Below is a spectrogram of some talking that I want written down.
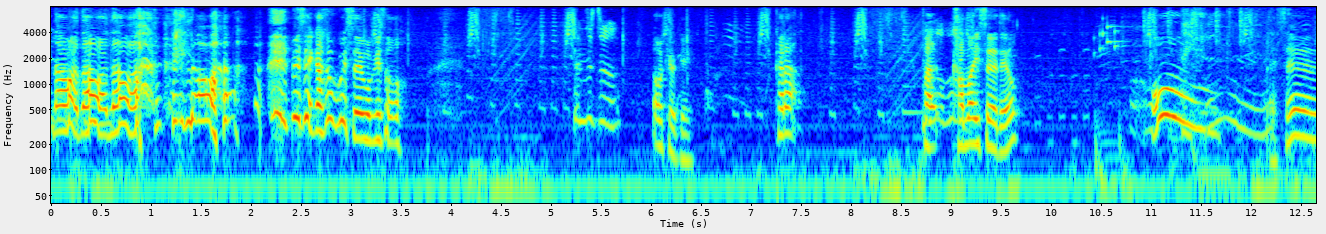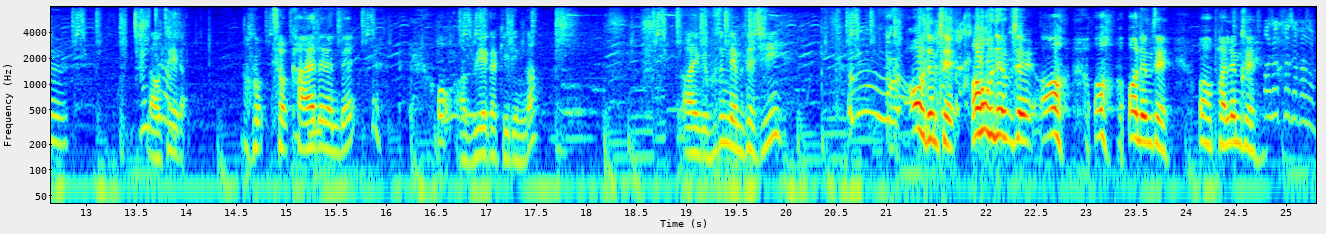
나와 나와 나와 나와. 왜 생각하고 있어요 거기서? 던져줘. 오케이 오케이. 가라. 바, 먹어, 먹어. 가만히 있어야 돼요. 오. 나이스. 나. 어떻게 가? 어, 저 가야 되는데. 어, 아, 위에가 길인가? 아 이게 무슨 냄새지? 음, 어 냄새. 어 냄새. 어, 어, 어 냄새. 어 발 냄새. 가자 가자 가자.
